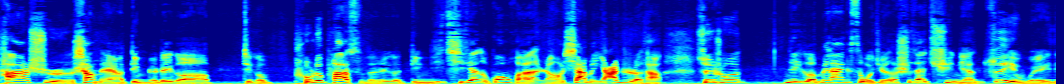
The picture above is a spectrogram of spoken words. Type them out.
它是上面啊顶着这个这个 Pro 六 Plus 的这个顶级旗舰的光环，然后下面压制着它，所以说。那个魅蓝 X，我觉得是在去年最为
